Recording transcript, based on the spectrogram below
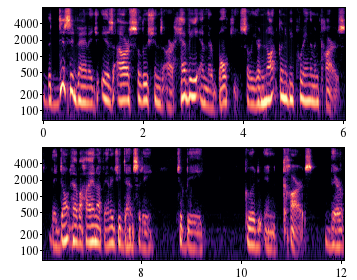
The disadvantage is our solutions are heavy and they're bulky, so you're not going to be putting them in cars. They don't have a high enough energy density to be good in cars. They're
